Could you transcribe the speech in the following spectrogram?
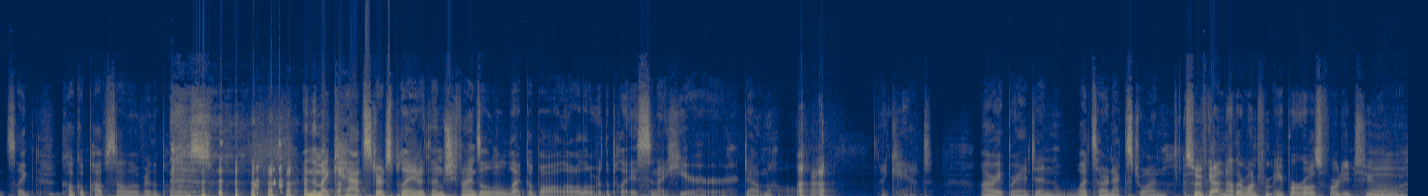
It's like cocoa puffs all over the place. and then my cat starts playing with them. She finds a little leca ball all over the place, and I hear her down the hall. I can't. All right, Brandon, what's our next one? So we've got another one from April Rose 42. Mm.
